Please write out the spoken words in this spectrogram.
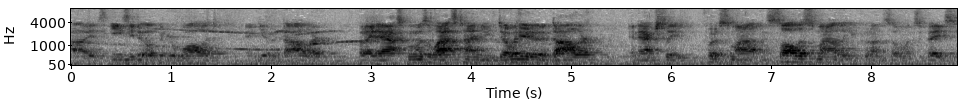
Uh, it's easy to open your wallet and give a dollar. But I'd ask, when was the last time you donated a dollar and actually put a smile and saw the smile that you put on someone's face?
